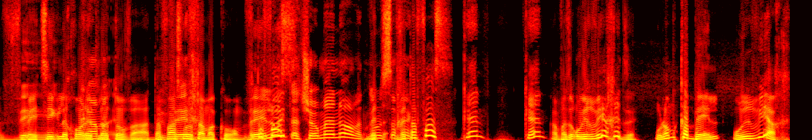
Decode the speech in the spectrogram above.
ו- והציג יכולת כמה- לא טובה, ו- תפסנו את המקום, והעלו ותפס. את השוער מהנוער, נתנו ות- לשחק. ותפס. כן, כן. אבל הוא הרוויח את זה. הוא לא מקבל, הוא הרוויח.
